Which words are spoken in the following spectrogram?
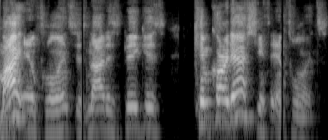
my influence is not as big as Kim Kardashian's influence.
